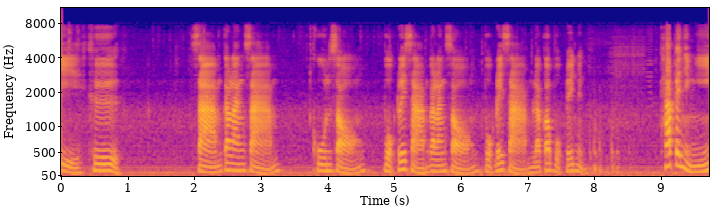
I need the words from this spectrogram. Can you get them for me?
4คือ3กำลัง3คูณ2บวกด้วย 3กำลัง2บวกด้วย 3 แล้วก็บวกด้วย 1 ถ้าเป็นอย่างนี้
